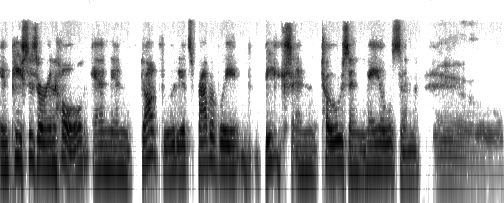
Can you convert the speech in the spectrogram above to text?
in pieces or in whole. And in dog food, it's probably beaks and toes and nails and Ew,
